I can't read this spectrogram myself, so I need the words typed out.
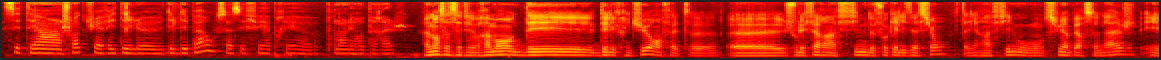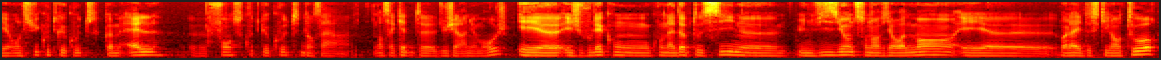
C'était un choix que tu avais dès le, dès le départ ou ça s'est fait après, euh, pendant les repérages? Ah non, ça s'est fait vraiment dès, dès l'écriture en fait. Euh, euh, je voulais faire un film de focalisation, c'est-à-dire un film où on suit un personnage et on le suit coûte que coûte, comme elle euh, fonce coûte que coûte dans sa, dans sa quête du géranium rouge. Et, euh, et je voulais qu'on adopte aussi une, une, vision de son environnement et, euh, voilà, et de ce qui l'entoure,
